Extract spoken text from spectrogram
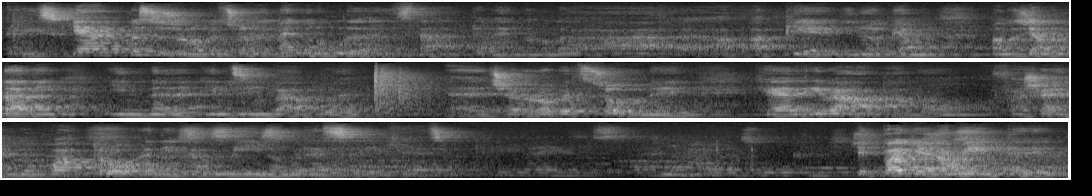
rischiano, queste sono persone che vengono pure dall'istante, vengono da- a, a piedi. Noi abbiamo, quando siamo andati in, in Zimbabwe, eh, c'erano persone che arrivavano facendo quattro ore di cammino per essere in chiesa. E poi chiaramente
